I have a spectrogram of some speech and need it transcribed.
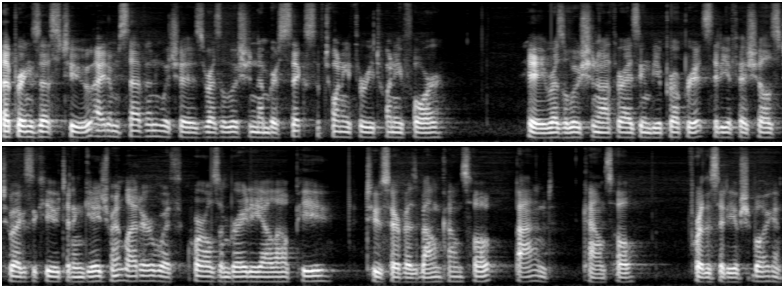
That brings us to item seven, which is resolution number six of 2324. A resolution authorizing the appropriate city officials to execute an engagement letter with Quarles and Brady LLP to serve as bond counsel, bond counsel for the city of Sheboygan.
